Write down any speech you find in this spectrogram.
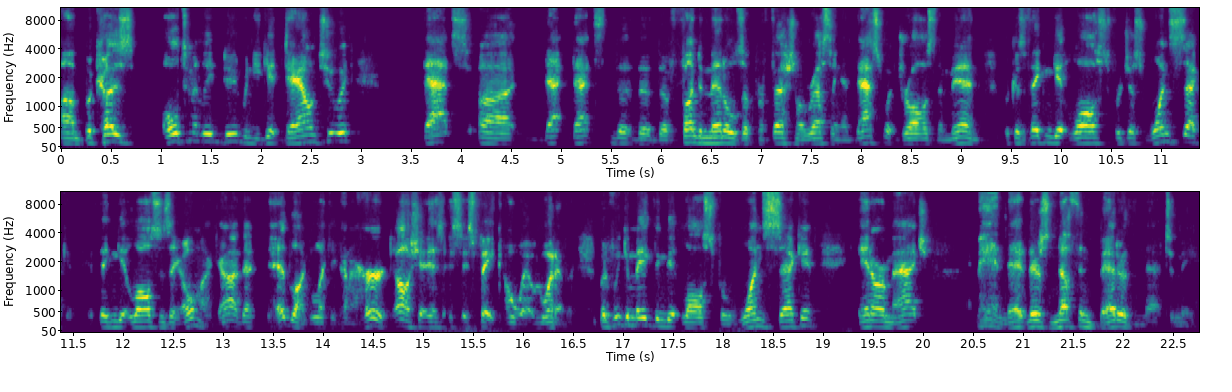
Um, because ultimately, dude, when you get down to it, that's uh, that that's the, the the fundamentals of professional wrestling, and that's what draws them in. Because if they can get lost for just one second, they can get lost and say, "Oh my God, that headlock like it kind of hurt," oh shit, it's, it's, it's fake. Oh well, whatever. But if we can make them get lost for one second in our match, man, that, there's nothing better than that to me.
